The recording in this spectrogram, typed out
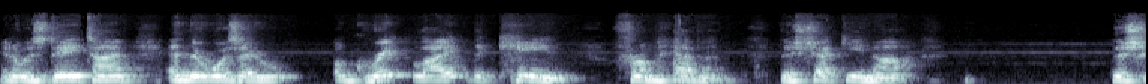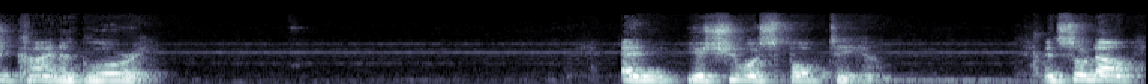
And it was daytime, and there was a a great light that came from heaven, the Shekinah, the Shekinah glory. And Yeshua spoke to him. And so now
